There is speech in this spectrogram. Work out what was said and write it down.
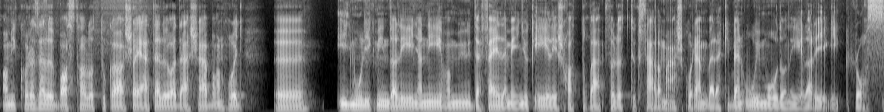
amikor az előbb azt hallottuk a saját előadásában, hogy így múlik mind a lény, a név, a mű, de fejleményük él, és hat tovább fölöttük száll a máskor ember, akiben új módon él a régi rossz.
